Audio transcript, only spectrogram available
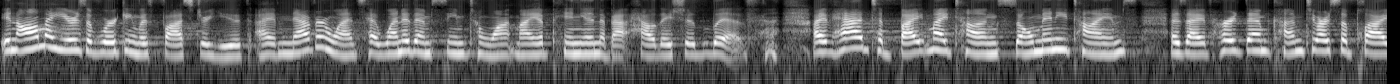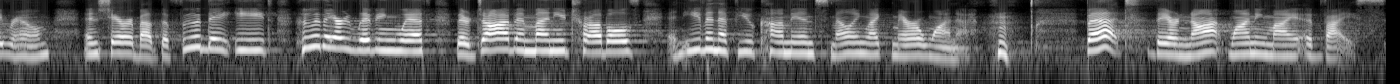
In all my years of working with foster youth, I have never once had one of them seem to want my opinion about how they should live. I've had to bite my tongue so many times as I've heard them come to our supply room and share about the food they eat, who they are living with, their job and money troubles, and even if you come in smelling like marijuana. but they are not wanting my advice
